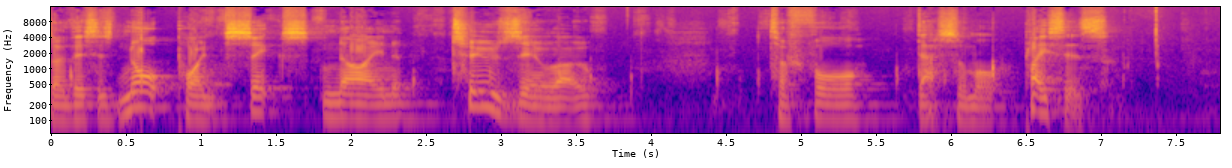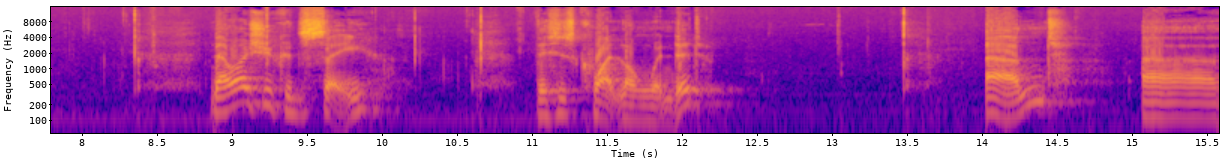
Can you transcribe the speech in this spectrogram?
so this is 0.6920 to four decimal places. Now, as you can see, this is quite long-winded, and uh,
